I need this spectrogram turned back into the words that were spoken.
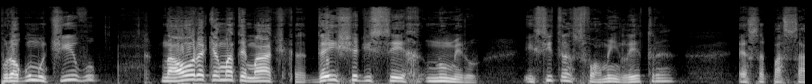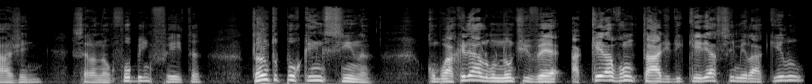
Por algum motivo, na hora que a matemática deixa de ser número e se transforma em letra, essa passagem, se ela não for bem feita, tanto por quem ensina, como aquele aluno não tiver aquela vontade de querer assimilar aquilo,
